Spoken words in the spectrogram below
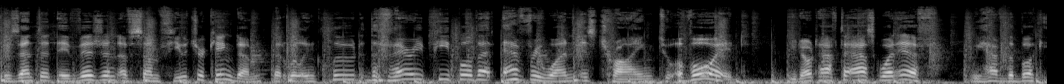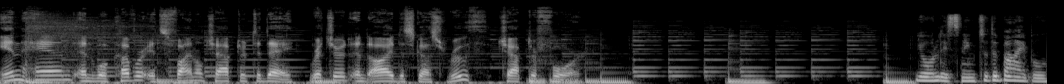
presented a vision of some future kingdom that will include the very people that everyone is trying to avoid. You don't have to ask what if. We have the book in hand and will cover its final chapter today. Richard and I discuss Ruth chapter 4. You're listening to the Bible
